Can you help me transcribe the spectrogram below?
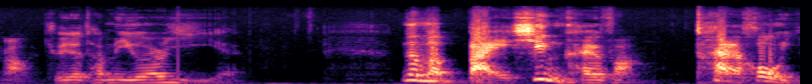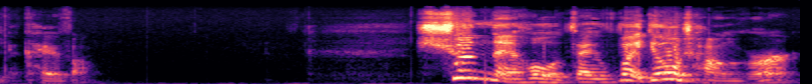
啊，觉得他们有点野。那么百姓开放，太后也开放。宣太后在外交场合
